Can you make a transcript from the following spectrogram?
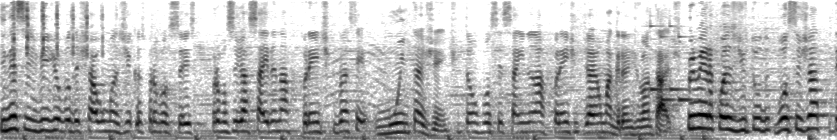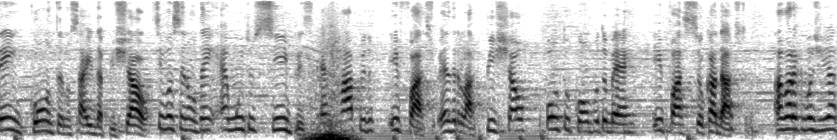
E nesse vídeo eu vou deixar algumas dicas para vocês, para vocês já saírem na frente, que vai ser muita gente. Então você saindo na frente já é uma grande vantagem. Primeira coisa de tudo, você já tem conta no site da Pichal? Se você não tem, é muito simples, é rápido e fácil. Entre lá, pichal.com.br e faça seu cadastro. Agora que você já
